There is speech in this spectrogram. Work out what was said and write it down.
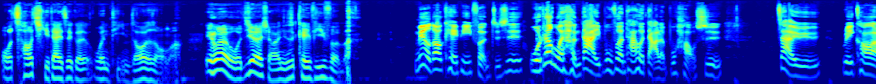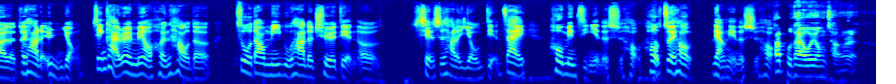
我超期待这个问题，你知道为什么吗？因为我记得小孩你是 KP 粉嘛，没有到 KP 粉，只是我认为很大一部分他会打的不好是在于 Recaller 的对他的运用，金凯瑞没有很好的做到弥补他的缺点，而显示他的优点，在后面几年的时候，后最后两年的时候，他不太会用常人啊。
